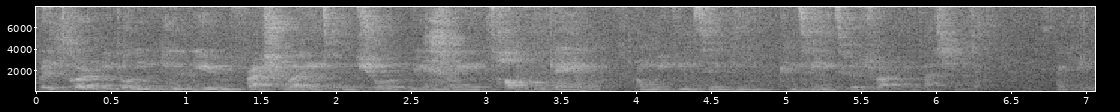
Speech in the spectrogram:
but it's got to be done in a new and fresh way to ensure that we remain top of the game and we continue, continue to attract investment. Thank you.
